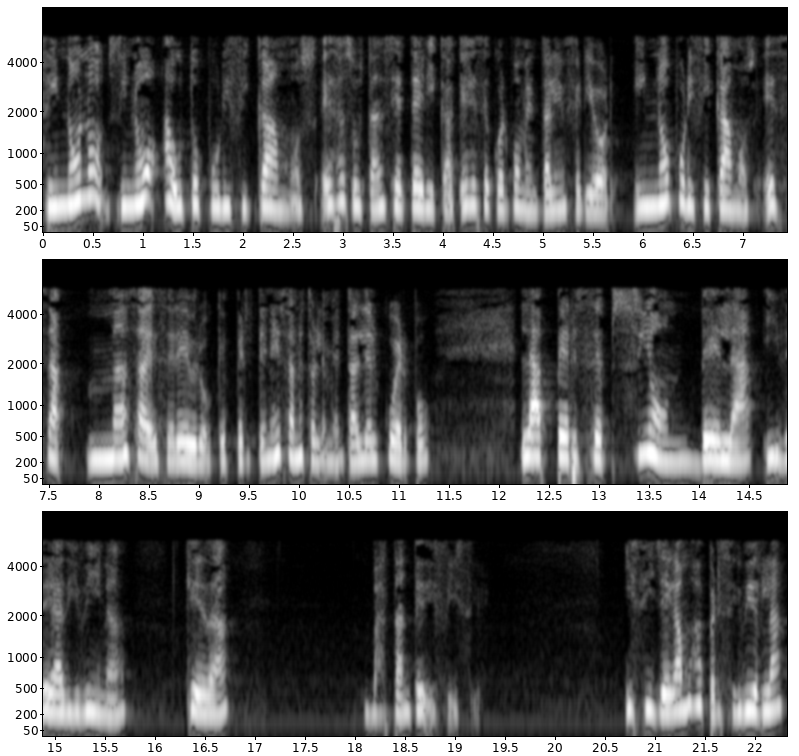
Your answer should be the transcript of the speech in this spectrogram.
Si no, no, si no autopurificamos esa sustancia etérica que es ese cuerpo mental inferior y no purificamos esa masa de cerebro que pertenece a nuestro elemental del cuerpo, la percepción de la idea divina queda bastante difícil. Y si llegamos a percibirla,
